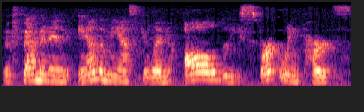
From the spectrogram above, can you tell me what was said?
the feminine and the masculine, all the sparkling parts,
